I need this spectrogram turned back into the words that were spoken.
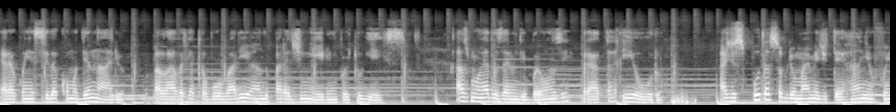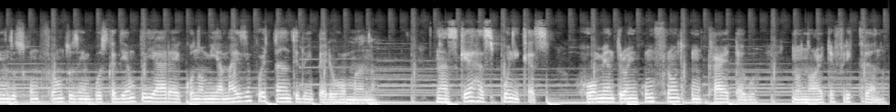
era conhecida como denário, palavra que acabou variando para dinheiro em português. As moedas eram de bronze, prata e ouro. A disputa sobre o mar Mediterrâneo foi um dos confrontos em busca de ampliar a economia mais importante do Império Romano. Nas guerras púnicas, Roma entrou em confronto com Cartago, no norte africano,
